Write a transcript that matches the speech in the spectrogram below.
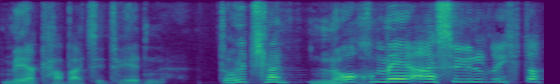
Mehr Kapazitäten. Deutschland noch mehr Asylrichter,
